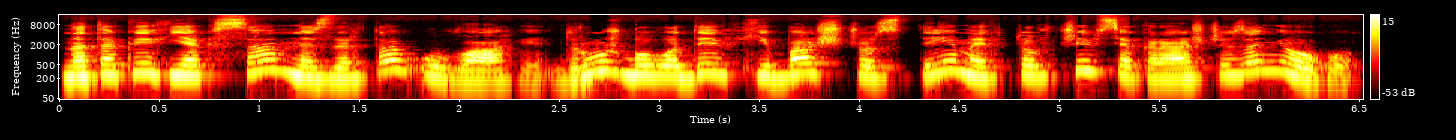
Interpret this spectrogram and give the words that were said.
На таких, як сам, не звертав уваги, дружбу водив хіба що з тими, хто вчився краще за нього,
